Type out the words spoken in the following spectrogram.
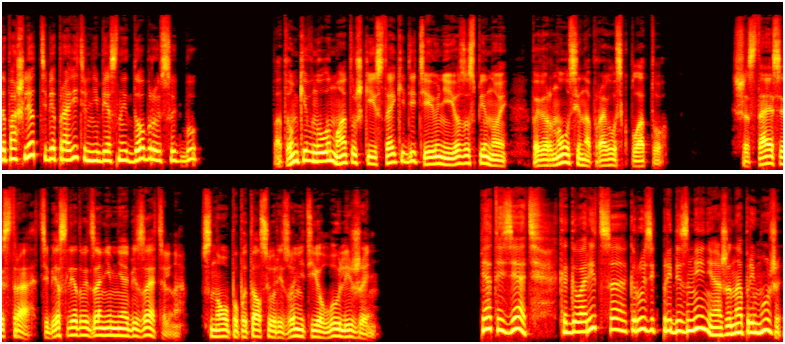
да пошлет тебе правитель небесный добрую судьбу. Потом кивнула матушке и стайке детей у нее за спиной, повернулась и направилась к плоту. «Шестая сестра, тебе следовать за ним не обязательно», — снова попытался урезонить ее Лули Жень. «Пятый зять, как говорится, грузик при безмене, а жена при муже.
